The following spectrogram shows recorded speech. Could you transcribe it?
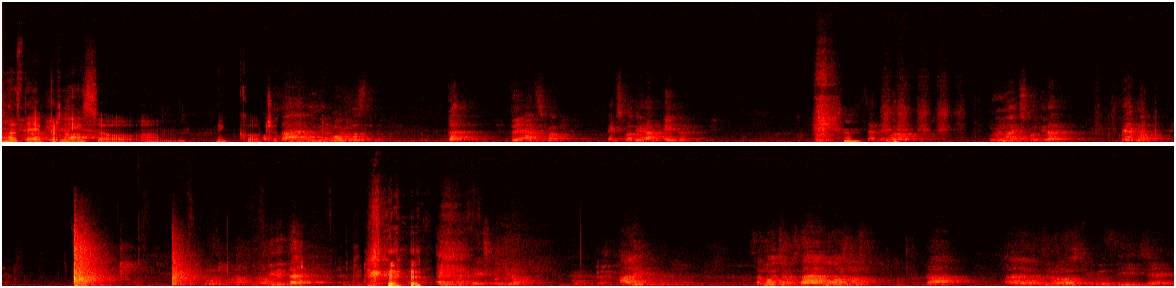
Aha, zdaj je prinesel um, nek kovček. obstaja tudi možnost, da dejansko eksplodira enkrat. Zdaj bi moral nujno eksplodirati vedno. Vidite? Enkrat je eksplodiral. Ali? Samo če obstaja možnost, da tale otroški voziček,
